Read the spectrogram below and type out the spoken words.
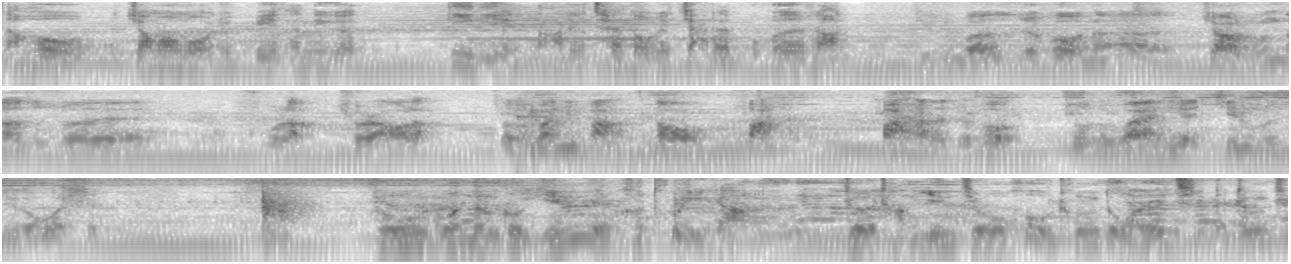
然后江某某就被他那个弟弟拿这个菜刀就架在脖子上，抵住脖子之后呢，江小龙当时说的服了，求饶了。周守官就把刀放下，放下了之后，周守官也进入了这个卧室。如果能够隐忍和退让，这场因酒后冲动而起的争执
